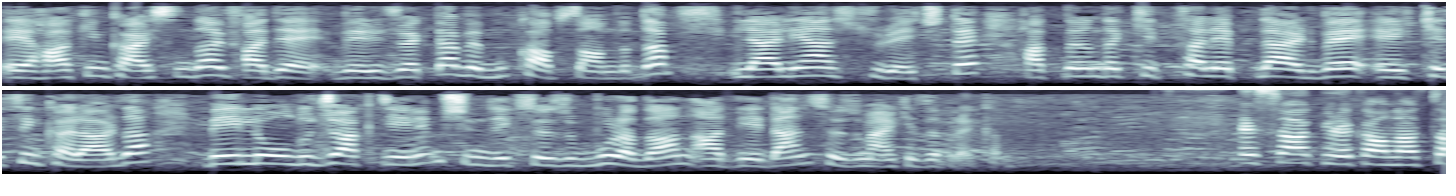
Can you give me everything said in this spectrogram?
E, hakim karşısında ifade verecekler ve bu kapsamda da ilerleyen süreçte haklarındaki talepler ve e, kesin karar da belli olacak diyelim. Şimdilik sözü buradan adliyeden sözü merkeze bırakalım. Esra Akyürek anlattı.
